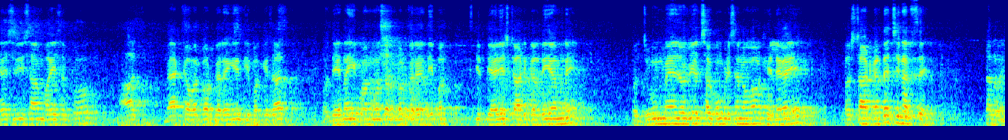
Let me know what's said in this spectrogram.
श्री श्याम भाई सबको आज बैक का वर्कआउट करेंगे दीपक के साथ और देखना ही कौन कौन सा वर्कआउट करेगा दीपक इसकी तैयारी स्टार्ट कर दी है हमने तो जून में जो भी अच्छा कॉम्पिटिशन होगा वो खेलेगा ये। तो स्टार्ट करते हैं चिनअप से। चलो भाई।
